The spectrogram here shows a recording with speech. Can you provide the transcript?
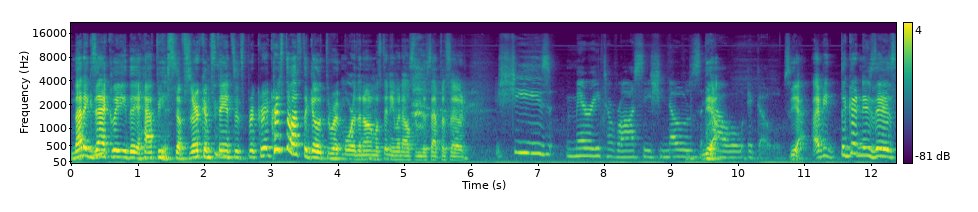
Not exactly the happiest of circumstances for Crystal. Has to go through it more than almost anyone else in this episode. She's married to Rossi. She knows Yeah. how it goes. Yeah, I mean, the good news is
